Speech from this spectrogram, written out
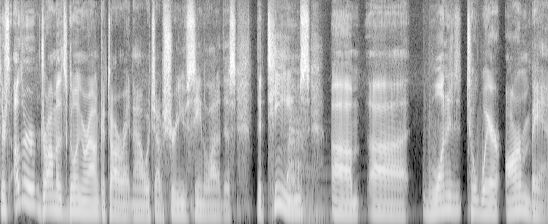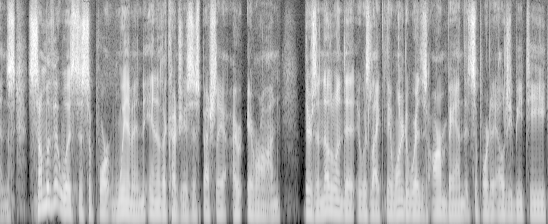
There's other drama that's going around Qatar right now, which I'm sure you've seen a lot of this. The teams uh, um, uh, wanted to wear armbands. Some of it was to support women in other countries, especially Iran. There's another one that it was like they wanted to wear this armband that supported LGBT,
